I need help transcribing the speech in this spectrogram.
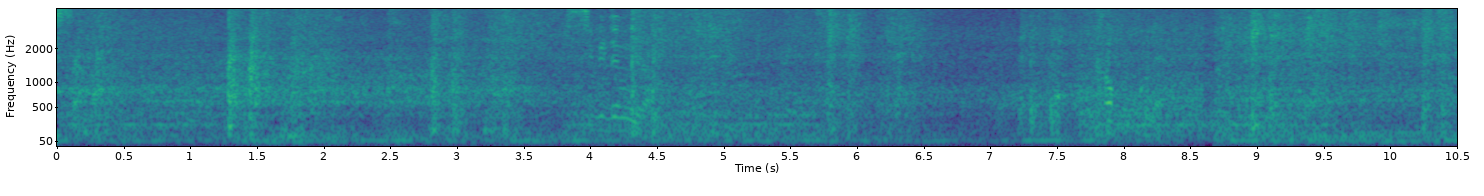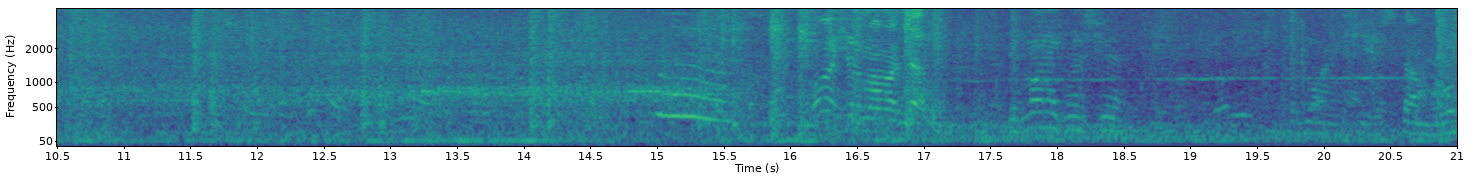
Rusya. Sibir'in biraz. Kapıkule. Bonjour mademoiselle. Good morning, monsieur. Good morning here, İstanbul.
